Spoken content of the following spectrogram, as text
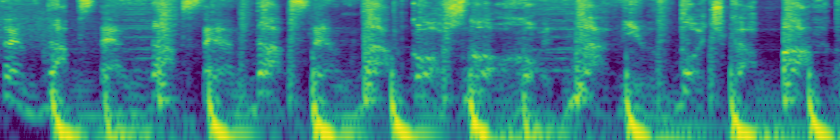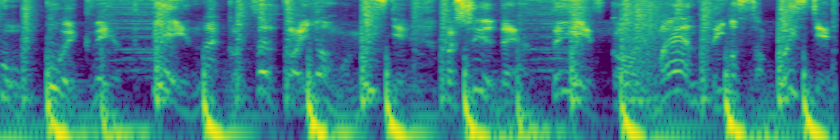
Стендап, стендап, стендап, стендап кожного дня він в бочка па Купуй квітки на концерт в твоєму місті Пиши, де ти в коменти особисті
